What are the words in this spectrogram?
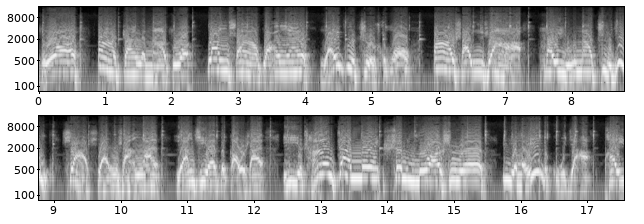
座，大战了那座狼山关。来自直冲大山下。还有那致敬下仙山岸两界的高山，一场战内什么事？玉梅的顾家排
